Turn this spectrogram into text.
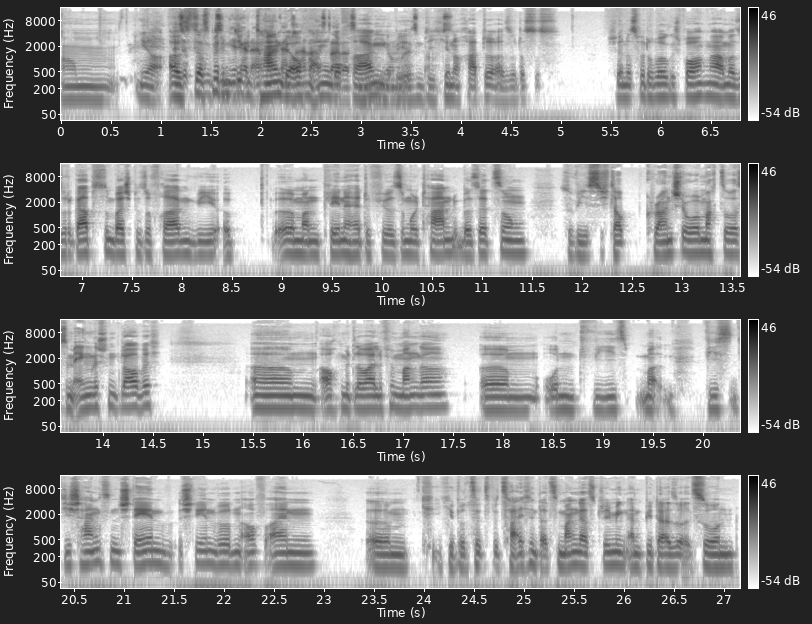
Um, ähm, ja, also, also das mit dem halt Digitalen wäre auch eine der Fragen gewesen, die ich hier noch hatte. Also das ist schön, dass wir darüber gesprochen haben. Also da gab es zum Beispiel so Fragen wie, ob äh, man Pläne hätte für simultane Übersetzungen, so wie es, ich glaube, Crunchyroll macht sowas im Englischen, glaube ich. Ähm, auch mittlerweile für Manga. Ähm, und wie es die Chancen stehen, stehen würden auf einen, ähm, hier wird es jetzt bezeichnet als Manga-Streaming-Anbieter, also als so ein,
